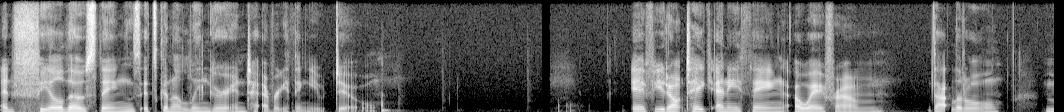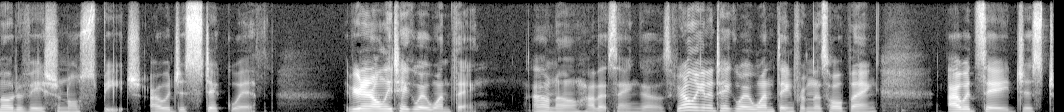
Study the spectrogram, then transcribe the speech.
and feel those things, it's going to linger into everything you do. If you don't take anything away from that little motivational speech, I would just stick with if you're going to only take away one thing. I don't know how that saying goes. If you're only going to take away one thing from this whole thing, I would say just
